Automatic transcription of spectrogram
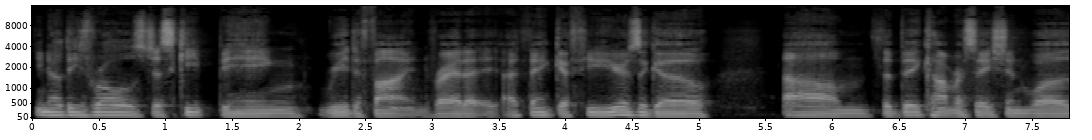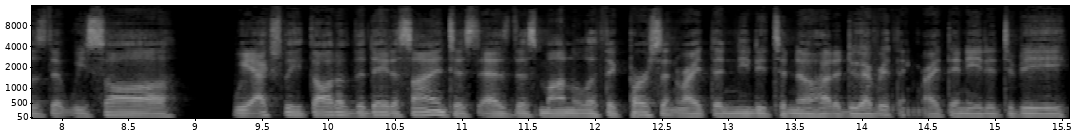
you know, these roles just keep being redefined, right? I, I think a few years ago, um, the big conversation was that we saw, we actually thought of the data scientist as this monolithic person, right? That needed to know how to do everything, right? They needed to be,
